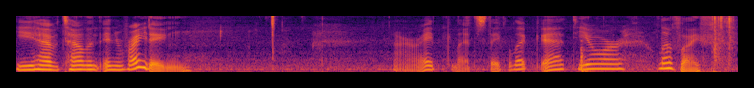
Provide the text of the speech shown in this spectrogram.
You have talent in writing. Alright, let's take a look at your love life.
